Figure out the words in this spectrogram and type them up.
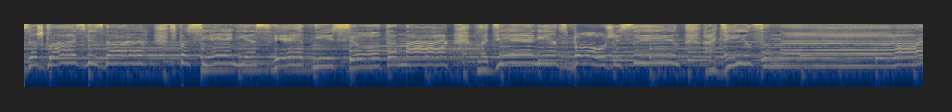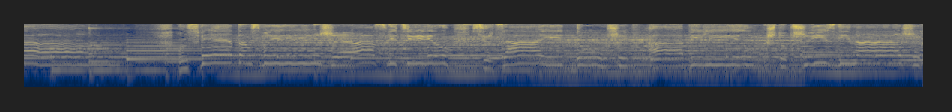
Зажглась звезда Спасение свет несет она. Младенец Божий Сын родился нам. Он светом свыше осветил Сердца и души обелил Чтоб жизни наших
